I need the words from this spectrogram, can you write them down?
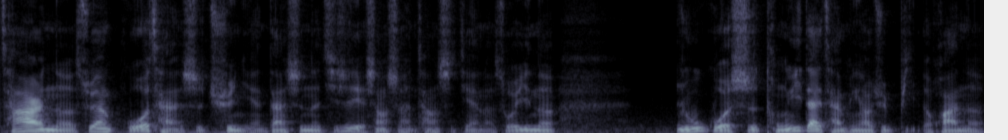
叉二呢虽然国产是去年，但是呢其实也上市很长时间了。所以呢，如果是同一代产品要去比的话呢，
